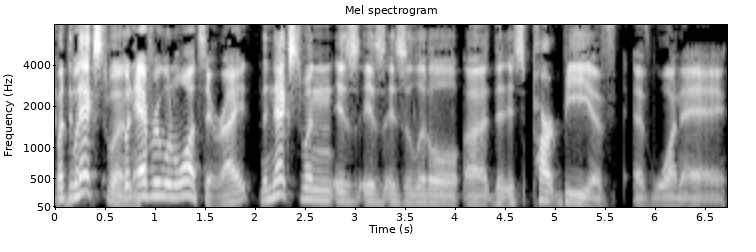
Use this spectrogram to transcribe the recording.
But the next one, But everyone wants it, right? The next one is is is a little. Uh, it's part B of of one A.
